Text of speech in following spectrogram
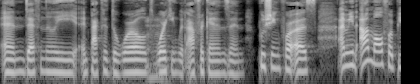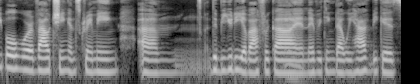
and definitely impacted the world working with Africans and pushing for us. I mean, I'm all for people who are vouching and screaming, um, the beauty of Africa and everything that we have because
